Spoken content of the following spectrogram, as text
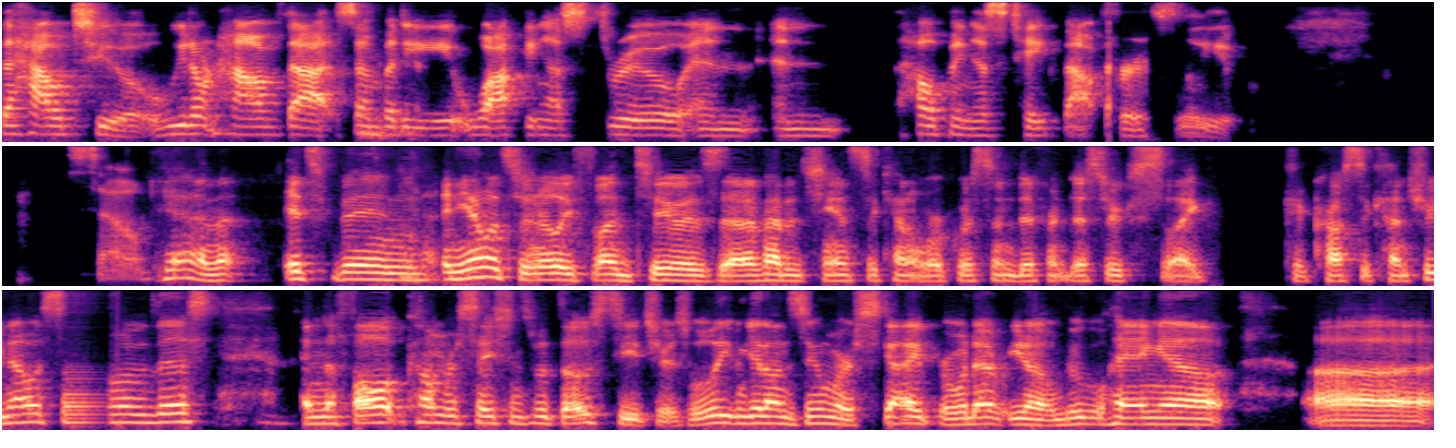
the how to we don't have that somebody walking us through and and helping us take that first leap so yeah, it's been, and you know what's been really fun too is that I've had a chance to kind of work with some different districts like across the country now with some of this, and the follow-up conversations with those teachers. We'll even get on Zoom or Skype or whatever, you know, Google Hangout, uh,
